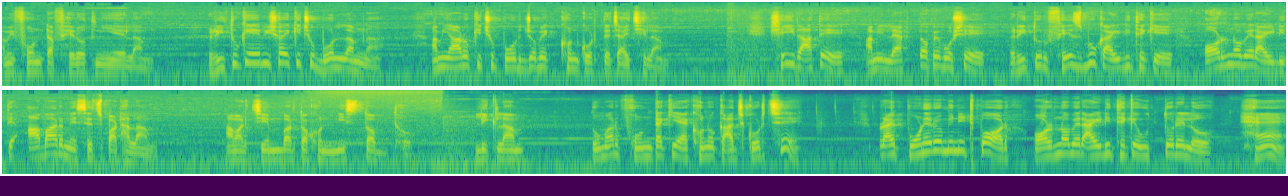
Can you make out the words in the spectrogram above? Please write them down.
আমি ফোনটা ফেরত নিয়ে এলাম। ঋতুকে এ বিষয়ে কিছু বললাম না। আমি আরও কিছু পর্যবেক্ষণ করতে চাইছিলাম। সেই রাতে আমি ল্যাপটপে বসে ঋতুর ফেসবুক আইডি থেকে অর্ণবের আইডিতে আবার মেসেজ পাঠালাম। আমার চেম্বার তখন নিস্তব্ধ। লিখলাম, তোমার ফোনটা কি এখনও কাজ করছে? প্রায় পনেরো মিনিট পর অর্ণবের আইডি থেকে উত্তর এলো হ্যাঁ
